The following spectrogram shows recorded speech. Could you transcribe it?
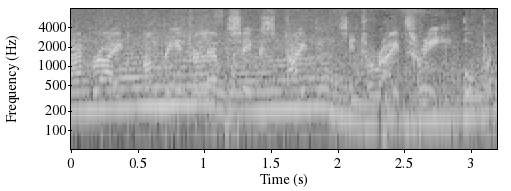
Right, bumpy into left 6, tightens, into right 3, open.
